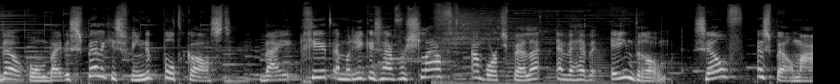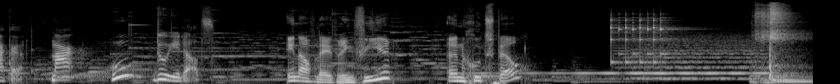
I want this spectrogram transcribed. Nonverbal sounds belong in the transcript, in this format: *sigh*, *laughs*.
Welkom bij de Spelletjesvrienden podcast. Wij, Geert en Marieke, zijn verslaafd aan bordspellen en we hebben één droom. Zelf een spel maken. Maar hoe doe je dat? In aflevering 4, een goed spel.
